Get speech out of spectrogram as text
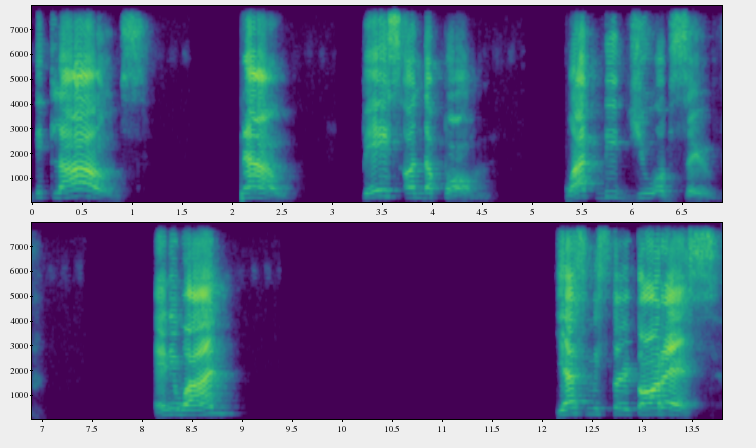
the clouds. Now, based on the poem, what did you observe? Anyone? Yes, Mr. Torres.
